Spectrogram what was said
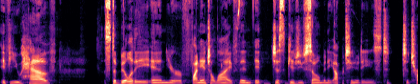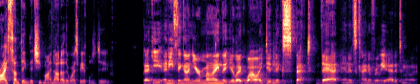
if you have stability in your financial life, then it just gives you so many opportunities to, to try something that you might not otherwise be able to do. Becky, anything on your mind that you're like, wow, I didn't expect that, and it's kind of really added to my life?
